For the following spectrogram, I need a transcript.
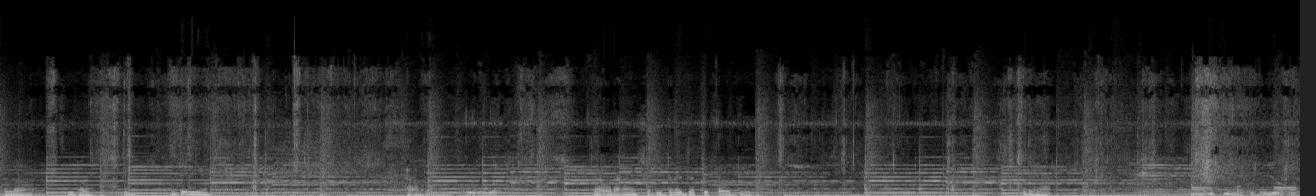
wala. Sino? Continue. Kaya wala na siya. Dito rin dapit o di. Hindi nga. Hindi siya makahiya. Oh.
